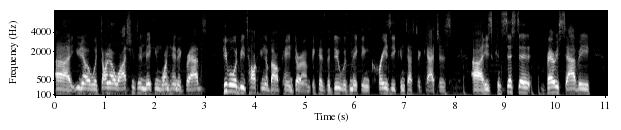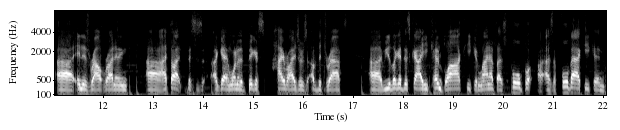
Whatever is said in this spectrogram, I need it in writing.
uh, you know, with Darnell Washington making one-handed grabs, people would be talking about Payne Durham because the dude was making crazy contested catches. Uh, he's consistent, very savvy uh, in his route running. Uh, I thought this is again one of the biggest high risers of the draft. Uh, you look at this guy; he can block, he can line up as full uh, as a fullback, he can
